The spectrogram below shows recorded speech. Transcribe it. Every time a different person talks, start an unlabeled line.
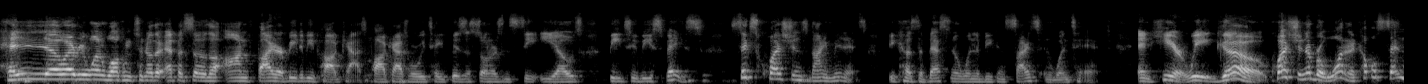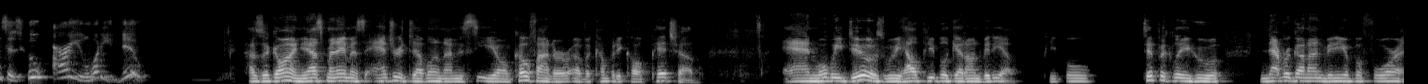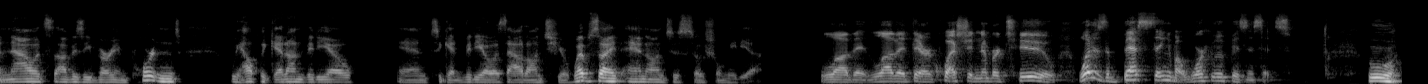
Hello, everyone. Welcome to another episode of the On Fire B2B podcast, podcast where we take business owners and CEOs B2B space. Six questions, nine minutes, because the best know when to be concise and when to end. And here we go. Question number one in a couple sentences Who are you and what do you do?
How's it going? Yes, my name is Andrew Devlin. I'm the CEO and co founder of a company called Pitch Hub. And what we do is we help people get on video. People typically who never got on video before, and now it's obviously very important. We help to get on video and to get videos out onto your website and onto social media.
Love it. Love it there. Question number two What is the best thing about working with businesses?
Ooh,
